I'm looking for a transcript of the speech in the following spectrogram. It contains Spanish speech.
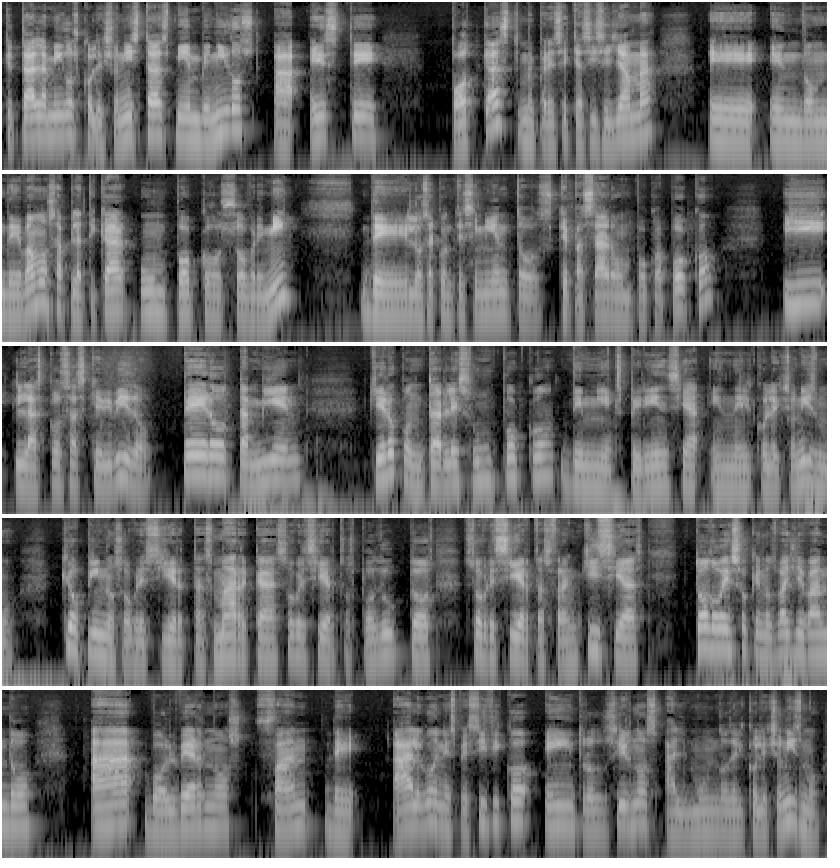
¿Qué tal amigos coleccionistas? Bienvenidos a este podcast, me parece que así se llama, eh, en donde vamos a platicar un poco sobre mí, de los acontecimientos que pasaron poco a poco y las cosas que he vivido, pero también quiero contarles un poco de mi experiencia en el coleccionismo qué opino sobre ciertas marcas, sobre ciertos productos, sobre ciertas franquicias, todo eso que nos va llevando a volvernos fan de algo en específico e introducirnos al mundo del coleccionismo.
